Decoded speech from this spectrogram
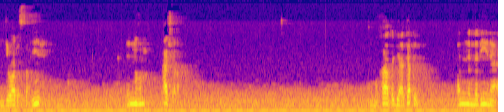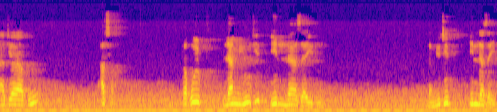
الجواب الصحيح أنهم عشرة. المخاطب يعتقد أن الذين أجابوا عشرة فقلت لم يجب إلا زيد. لم يجب إلا زيد.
